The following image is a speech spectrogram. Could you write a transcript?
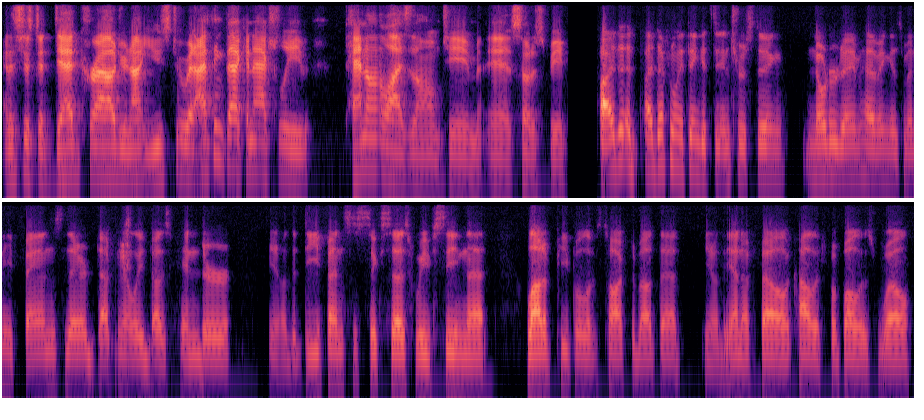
and it's just a dead crowd, you're not used to it. I think that can actually penalize the home team, eh, so to speak. I, did, I definitely think it's interesting. Notre Dame having as many fans there definitely does hinder, you know, the defense's success. We've seen that. A lot of people have talked about that, you know, the NFL, college football as well.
